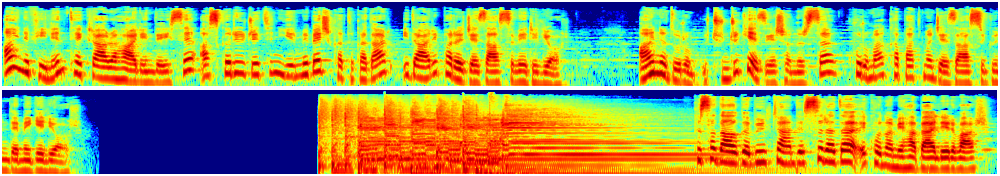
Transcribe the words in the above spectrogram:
Aynı fiilin tekrarı halinde ise asgari ücretin 25 katı kadar idari para cezası veriliyor. Aynı durum üçüncü kez yaşanırsa kuruma kapatma cezası gündeme geliyor. Kısa Dalga Bülten'de sırada ekonomi haberleri var.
